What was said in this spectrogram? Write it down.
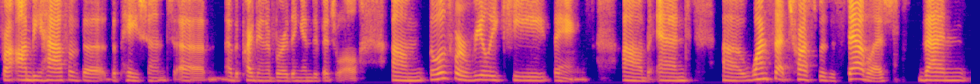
for, on behalf of the the patient, uh, of the pregnant and birthing individual. Um, those were really key things. Um, and uh, once that trust was established, then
